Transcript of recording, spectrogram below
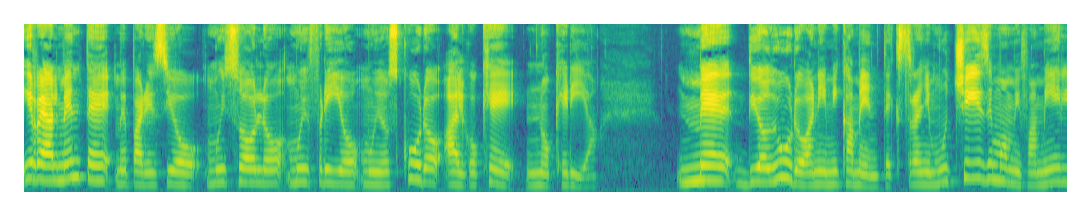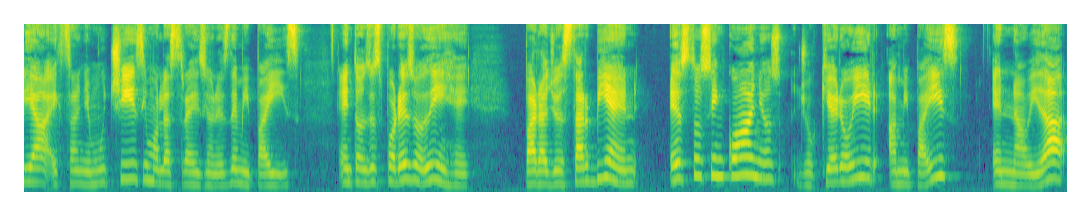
y realmente me pareció muy solo, muy frío, muy oscuro, algo que no quería. Me dio duro anímicamente, extrañé muchísimo a mi familia, extrañé muchísimo las tradiciones de mi país. Entonces por eso dije, para yo estar bien, estos cinco años yo quiero ir a mi país en Navidad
